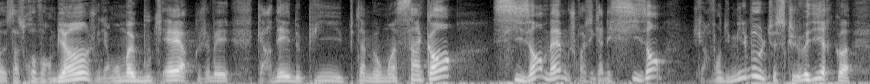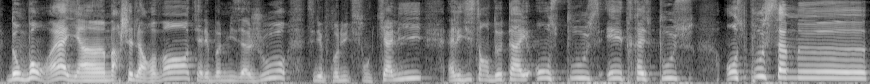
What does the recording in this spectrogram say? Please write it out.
Euh, Ça se revend bien. Je veux dire, mon MacBook Air que j'avais gardé depuis, putain, mais au moins 5 ans, 6 ans même, je crois que j'ai gardé 6 ans. Je l'ai revendu 1000 boules, tu vois ce que je veux dire, quoi. Donc bon, voilà, il y a un marché de la revente, il y a des bonnes mises à jour, c'est des produits qui sont quali. Elle existe en deux tailles, 11 pouces et 13 pouces. 11 pouces, ça me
